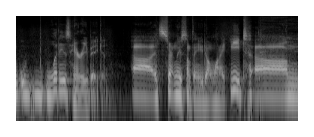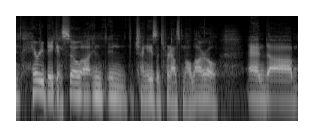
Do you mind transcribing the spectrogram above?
What is hairy bacon? Uh, it's certainly something you don't want to eat. Um, hairy bacon. So uh, in, in Chinese, it's pronounced mao laro. And uh,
